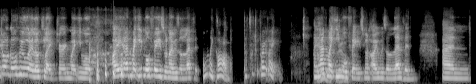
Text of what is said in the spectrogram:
don't know who I look like during my emo. I had my emo phase when I was 11. Oh my God, that's such a bright light. I I had my emo phase when I was 11 and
